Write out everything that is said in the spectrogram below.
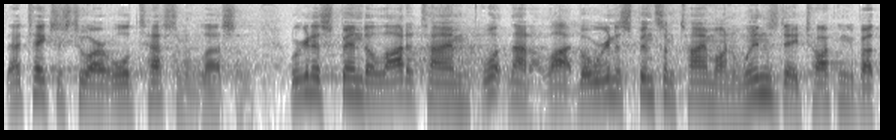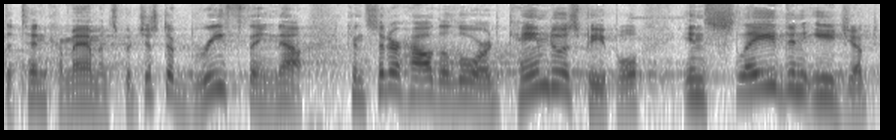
That takes us to our Old Testament lesson. We're going to spend a lot of time, well, not a lot, but we're going to spend some time on Wednesday talking about the Ten Commandments. But just a brief thing now. Consider how the Lord came to his people, enslaved in Egypt,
